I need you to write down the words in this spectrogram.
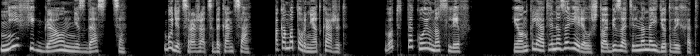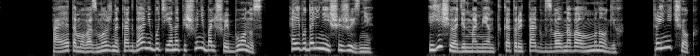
нифига он не сдастся. Будет сражаться до конца, пока мотор не откажет. Вот такой у нас лев. И он клятвенно заверил, что обязательно найдет выход. Поэтому, возможно, когда-нибудь я напишу небольшой бонус о его дальнейшей жизни. И еще один момент, который так взволновал многих. Тройничок.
